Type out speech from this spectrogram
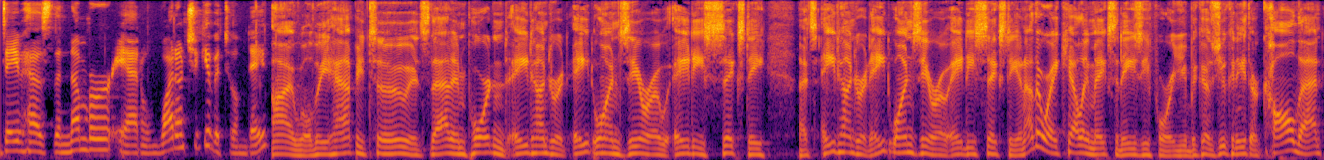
Dave has the number and why don't you give it to him, Dave? I will be happy to. It's that important 800-810-8060. That's 800-810-8060. Another way Kelly makes it easy for you because you can either call that,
